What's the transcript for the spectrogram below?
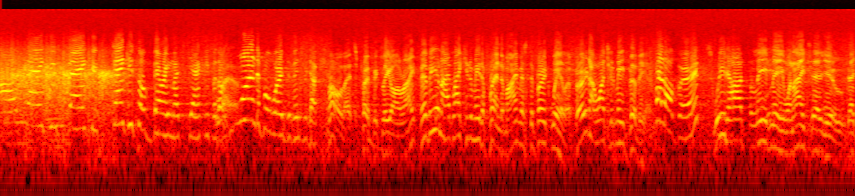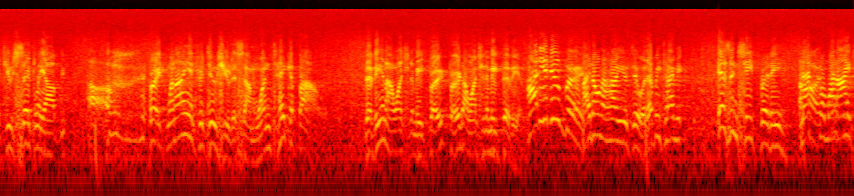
Oh, thank you, thank you. Thank you so very much, Jackie, for those Well. wonderful words of introduction. Oh, that's perfectly all right. Vivian, I'd like you to meet a friend of mine, Mr. Bert Wheeler. Bert, I want you to meet Vivian. Hello, Bert. Sweetheart, believe me when I tell you that you certainly are... Oh. Bert, when I introduce you to someone, take a bow. Vivian, I want you to meet Bert. Bert, I want you to meet Vivian. How do you do, Bert? I don't know how you do it. Every time you... Isn't she pretty? Not oh. from what I've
